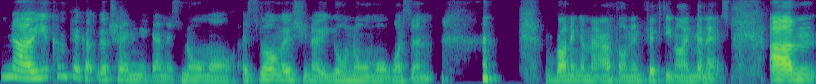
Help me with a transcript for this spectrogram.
No, you can pick up your training again as normal, as long as you know your normal wasn't running a marathon in 59 minutes. Um,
